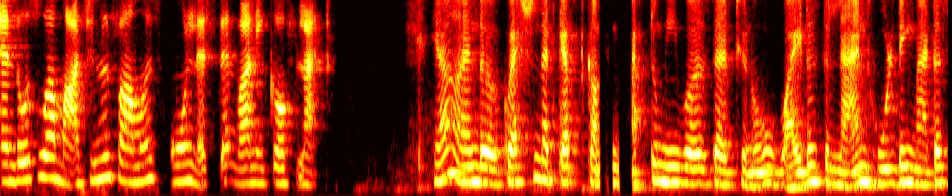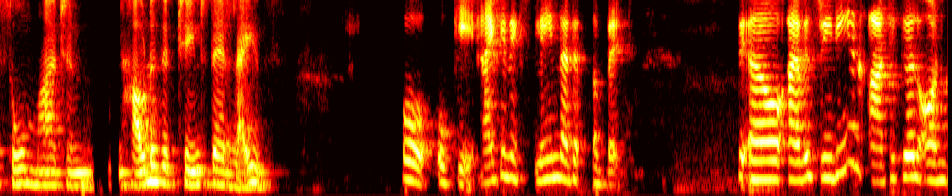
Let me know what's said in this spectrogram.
and those who are marginal farmers own less than one acre of land. Yeah, and the question that kept coming back to me was that, you know, why does the land holding matter so much and how does it change their lives? Oh, okay. I can explain that a bit. Uh, I was reading an article on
